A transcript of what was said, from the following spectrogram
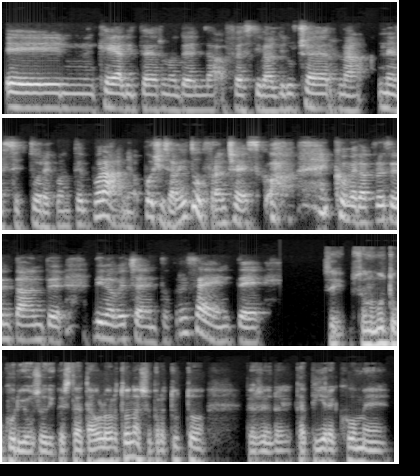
eh, che è all'interno del Festival di Lucerna nel settore contemporaneo. Poi ci sarai tu, Francesco, come rappresentante di Novecento presente. Sì, sono molto curioso di questa tavola rotonda, soprattutto per capire come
